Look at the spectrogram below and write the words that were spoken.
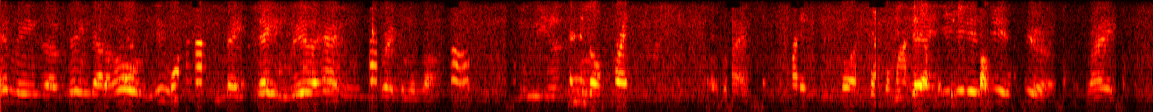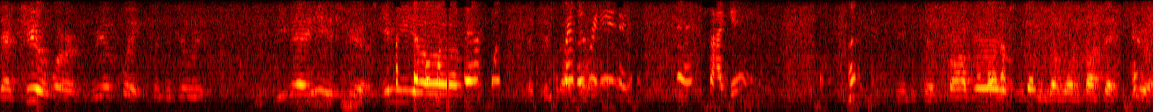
that means uh, Satan got a hold of you. You make Satan real happy when you breaking the law. Let me go pray. All right. Pray for a You myself. say, even if he is pure, right? That pure word, real quick, Sister Judith. Even if he is. Give me, uh, I guess. Proverbs. Let's see want about that quick,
